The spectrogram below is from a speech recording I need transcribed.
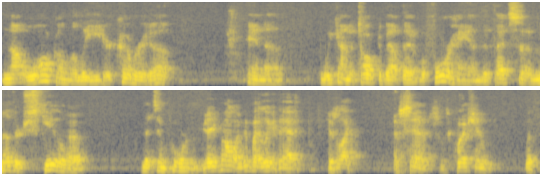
not walk on the lead or cover it up. And uh, we kind of talked about that beforehand. That that's another skill Uh, that's important. J. Paul, a good way to look at that is like a sentence with question, with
